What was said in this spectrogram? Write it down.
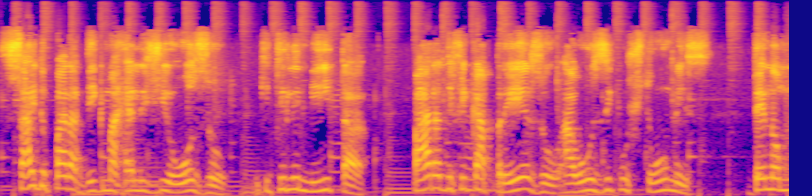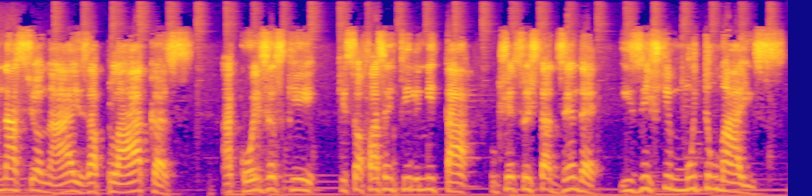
sai do paradigma religioso que te limita. Para de ficar preso a usos e costumes denominacionais, a placas, a coisas que, que só fazem te limitar. O que Jesus está dizendo é: existe muito mais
